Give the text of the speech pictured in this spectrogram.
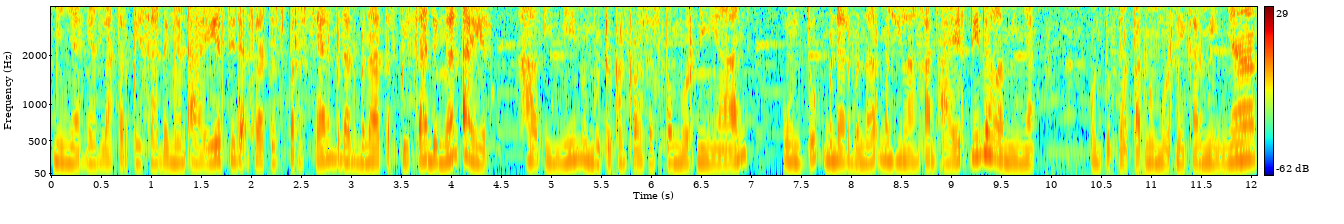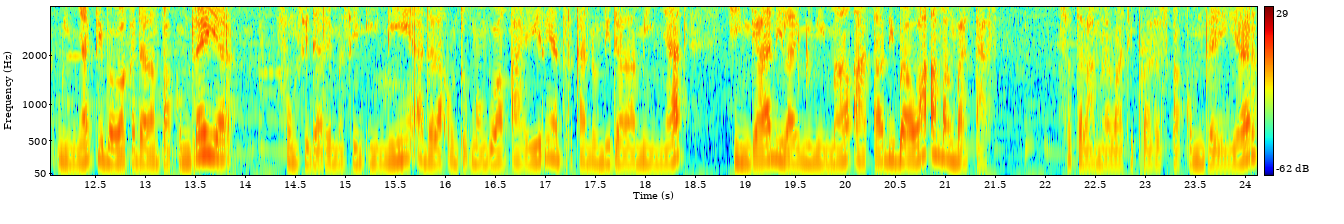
Minyak yang telah terpisah dengan air tidak 100% benar-benar terpisah dengan air. Hal ini membutuhkan proses pemurnian untuk benar-benar menghilangkan air di dalam minyak. Untuk dapat memurnikan minyak, minyak dibawa ke dalam vacuum dryer. Fungsi dari mesin ini adalah untuk membuang air yang terkandung di dalam minyak hingga nilai minimal atau di bawah ambang batas. Setelah melewati proses vacuum dryer,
